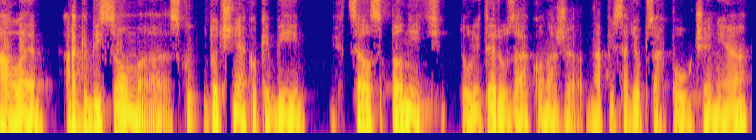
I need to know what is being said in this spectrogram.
Ale ak by som e, skutočne ako keby chcel splniť tú literu zákona, že napísať obsah poučenia,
